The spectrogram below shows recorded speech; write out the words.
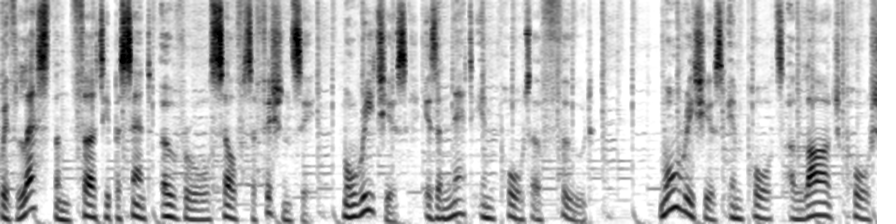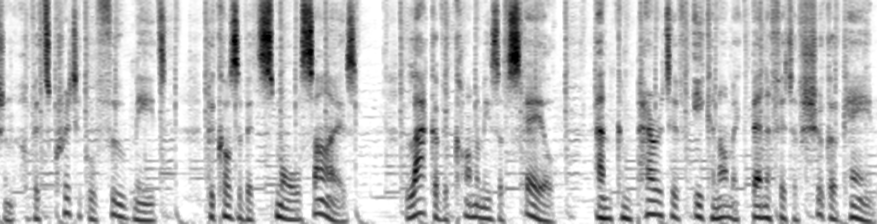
With less than 30% overall self-sufficiency, Mauritius is a net importer of food Mauritius imports a large portion of its critical food needs because of its small size, lack of economies of scale, and comparative economic benefit of sugar cane.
